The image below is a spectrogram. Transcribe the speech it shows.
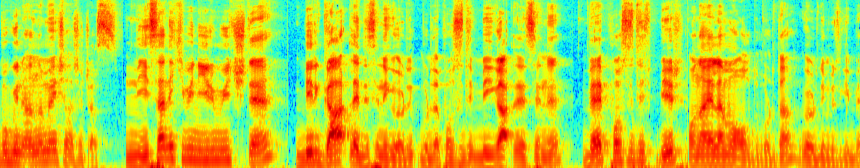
Bugün anlamaya çalışacağız. Nisan 2023'te bir guard ledesini gördük burada. Pozitif bir guard ledesini ve pozitif bir onaylama oldu burada gördüğümüz gibi.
